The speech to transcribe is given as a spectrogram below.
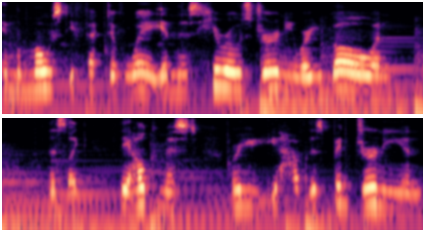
in the most effective way in this hero's journey where you go and it's like the alchemist where you, you have this big journey and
